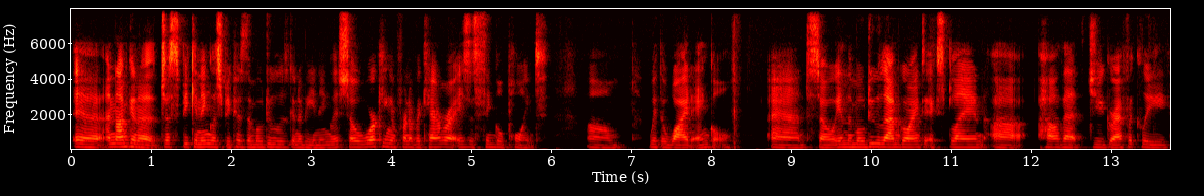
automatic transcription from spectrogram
uh, and I'm gonna just speak in English because the module is gonna be in English. So working in front of a camera is a single point um, with a wide angle. And so in the module, I'm going to explain uh, how that geographically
